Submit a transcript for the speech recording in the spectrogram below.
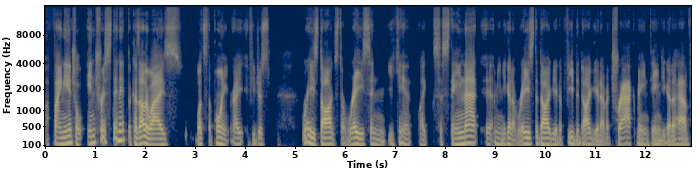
a financial interest in it because otherwise, what's the point, right? If you just raise dogs to race and you can't like sustain that. Eh, I mean, you got to raise the dog, you got to feed the dog, you got to have a track maintained, you got to have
